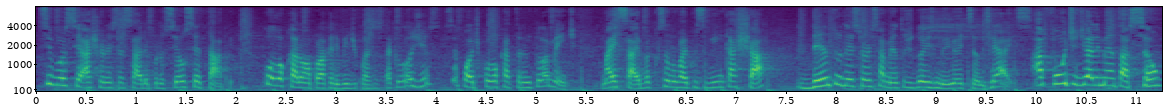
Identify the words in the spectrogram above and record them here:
Se você acha necessário para o seu setup colocar uma placa de vídeo com essas tecnologias, você pode colocar tranquilamente. Mas saiba que você não vai conseguir encaixar dentro desse orçamento de R$ 2.800. A fonte de alimentação,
